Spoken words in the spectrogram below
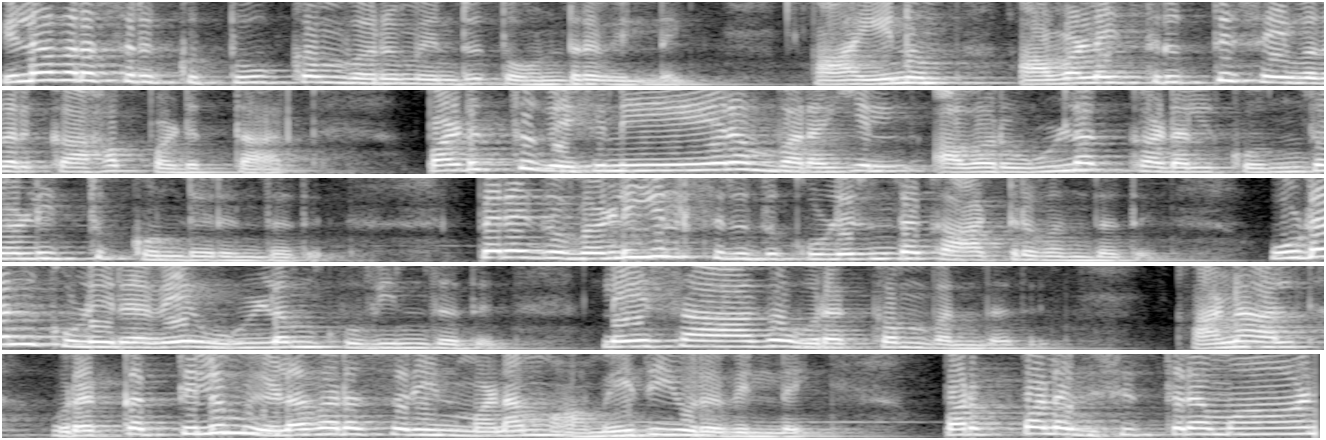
இளவரசருக்கு தூக்கம் வரும் என்று தோன்றவில்லை. ஆயினும் அவளை திருப்தி செய்வதற்காக படுத்தார். படுத்து வெகுநேரம் வரையில் அவர் உள்ள கடல் கொந்தளித்துக் கொண்டிருந்தது. பிறகு வெளியில் சிறிது குளிர்ந்த காற்று வந்தது. உடல் குளிரவே உள்ளம் குவிந்தது. லேசாக உறக்கம் வந்தது. ஆனால் உறக்கத்திலும் இளவரசரின் மனம் அமைதியுறவில்லை. பற்பல விசித்திரமான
